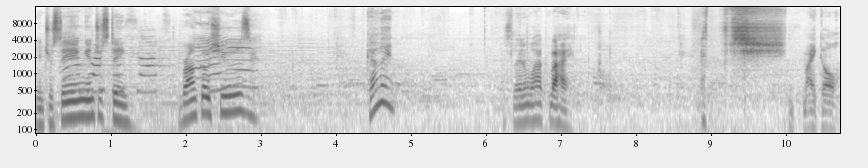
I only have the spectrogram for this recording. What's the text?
Interesting, interesting. Bronco shoes. Come in. Just let him walk by. Shh, Michael.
